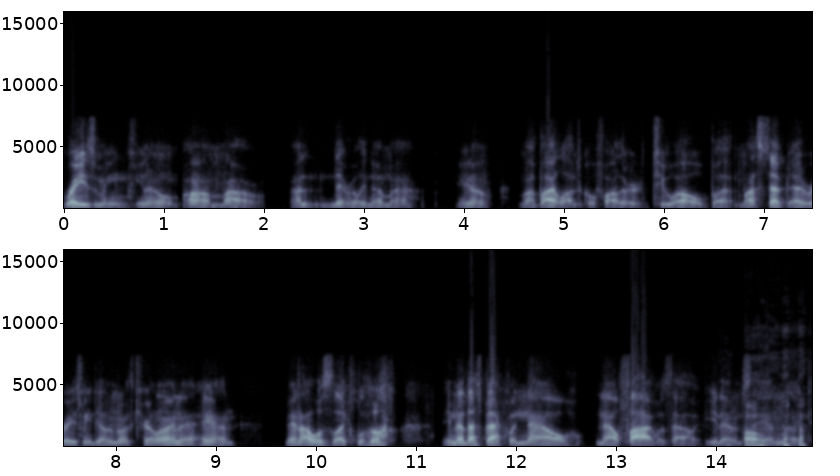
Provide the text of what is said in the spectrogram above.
raised me. You know, um, I, I didn't really know my you know, my biological father too well, but my stepdad raised me down in North Carolina, and man, I was like little, you know, that's back when now now five was out. You know what I'm oh. saying? Like,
